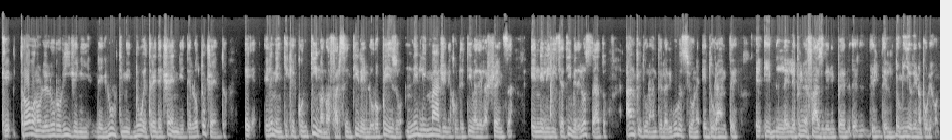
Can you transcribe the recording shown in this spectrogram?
che trovano le loro origini negli ultimi due o tre decenni dell'Ottocento e elementi che continuano a far sentire il loro peso nell'immagine collettiva della scienza e nelle iniziative dello Stato anche durante la rivoluzione e durante le, prime fasi del, del, dominio di Napoleone.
